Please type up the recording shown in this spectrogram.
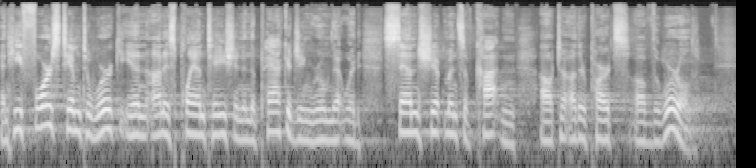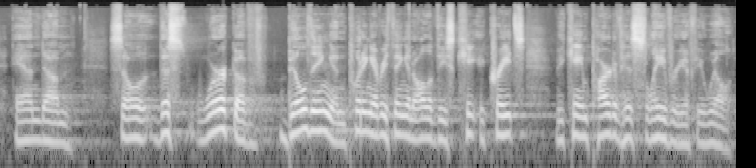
And he forced him to work in on his plantation in the packaging room that would send shipments of cotton out to other parts of the world. And um, so this work of building and putting everything in all of these crates became part of his slavery, if you will.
